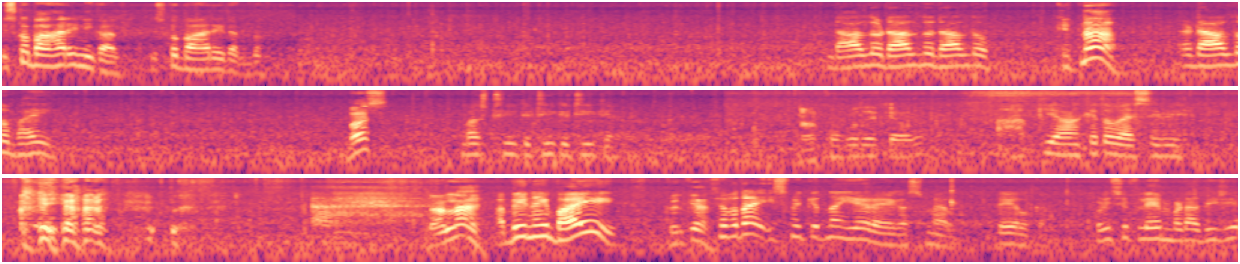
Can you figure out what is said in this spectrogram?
इसको बाहर ही निकाल इसको बाहर ही रख दो। डाल दो डाल दो डाल दो। कितना? डाल दो भाई। बस? बस ठीक है ठीक है ठीक है। आँखों को देख क्या होगा? आपकी आँखें तो वैसे भी। यार। डालना है? अभी नहीं भाई। फिर क्या? पता है इसमें कितना ये रहेगा स्मेल तेल का। थोड़ी सी फ्लेम बढ़ा दीजिए।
